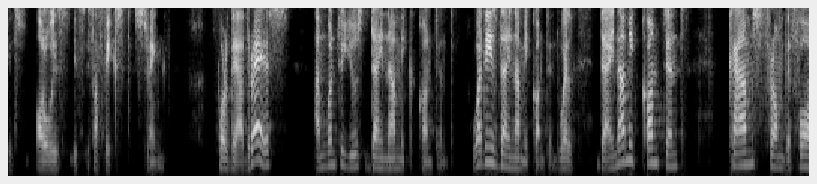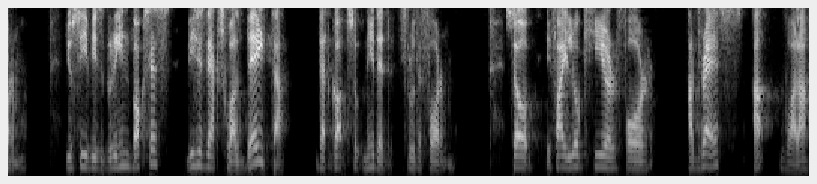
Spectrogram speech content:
It's always, it's, it's a fixed string. For the address, I'm going to use dynamic content. What is dynamic content? Well, dynamic content comes from the form. You see these green boxes? This is the actual data that got submitted through the form. So if I look here for address, ah, voila.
